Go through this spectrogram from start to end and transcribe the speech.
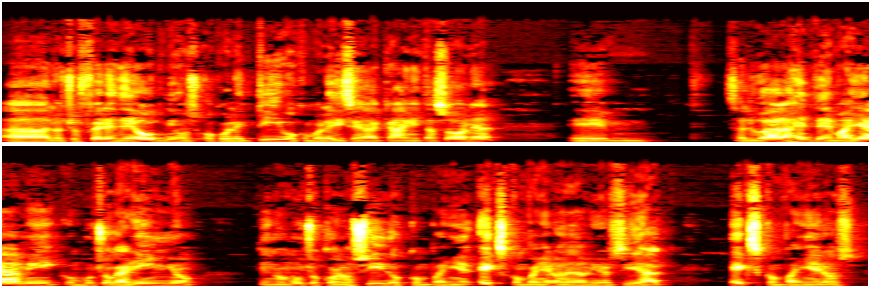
a los choferes de ómnibus o colectivos, como le dicen acá en esta zona. Em, saludar a la gente de Miami con mucho cariño. Tengo muchos conocidos, compañeros, ex compañeros de la universidad, ex compañeros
